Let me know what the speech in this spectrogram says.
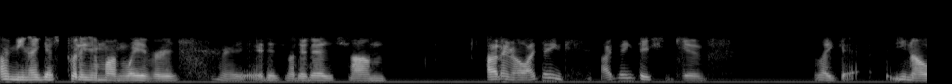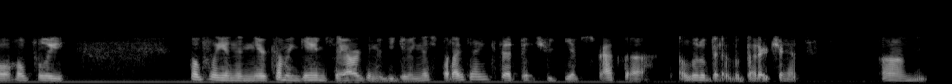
I mean, I guess putting him on waivers, it is what it is. Um, I don't know. I think I think they should give like you know hopefully hopefully in the near coming games they are going to be doing this. But I think that they should give Spezza a little bit of a better chance. Um,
